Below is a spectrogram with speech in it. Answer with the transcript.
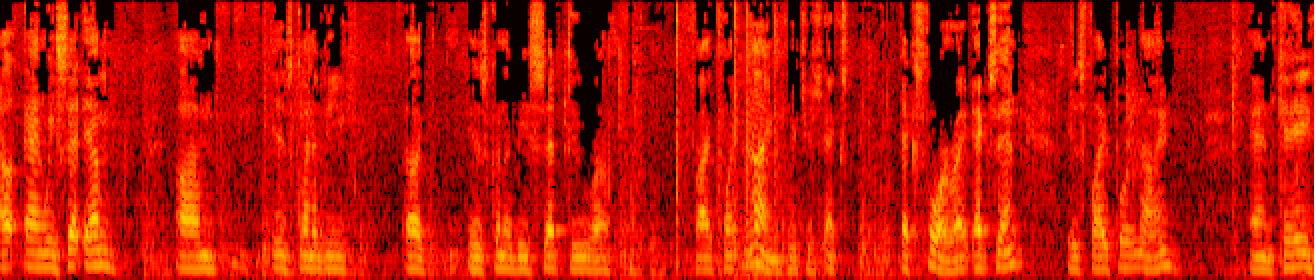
uh, and we set m um, is going to be uh, is going to be set to uh, 5.9, which is x x4, right? xn is 5.9, and k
